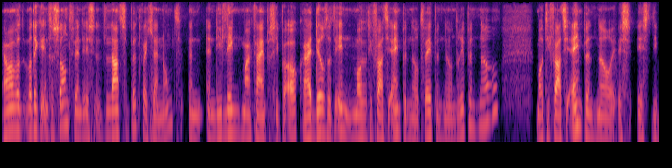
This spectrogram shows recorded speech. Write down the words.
Ja, maar wat, wat ik interessant vind is het laatste punt wat jij noemt. En, en die link maakt hij in principe ook. Hij deelt het in motivatie 1.0, 2.0 en 3.0. Motivatie 1.0 is, is die,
